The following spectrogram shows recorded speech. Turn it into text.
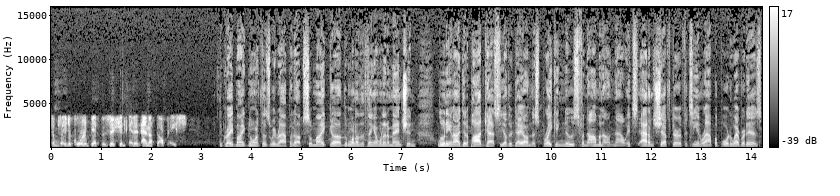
to play the quarterback position at an NFL pace. The great Mike North as we wrap it up. So, Mike, uh, the one other thing I wanted to mention, Looney and I did a podcast the other day on this breaking news phenomenon. Now, it's Adam Schefter, if it's Ian Rapoport, whoever it is.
